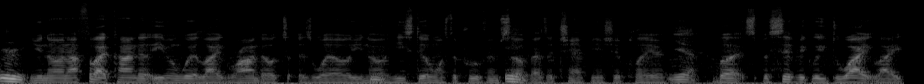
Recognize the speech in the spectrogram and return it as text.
Mm. You know, and I feel like kind of even with like Rondo t- as well. You know, he still wants to prove himself as a championship player. Mm. Yeah. But specifically Dwight, like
